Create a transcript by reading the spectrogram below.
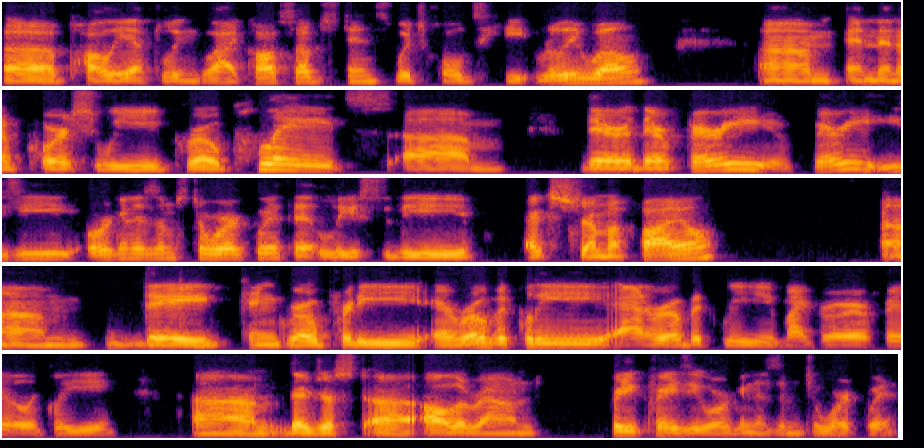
uh, polyethylene glycol substance, which holds heat really well. Um, and then, of course, we grow plates. Um, they're they're very very easy organisms to work with. At least the extremophile. Um, they can grow pretty aerobically, anaerobically, microaerobically. Um, they're just uh, all around pretty crazy organism to work with.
